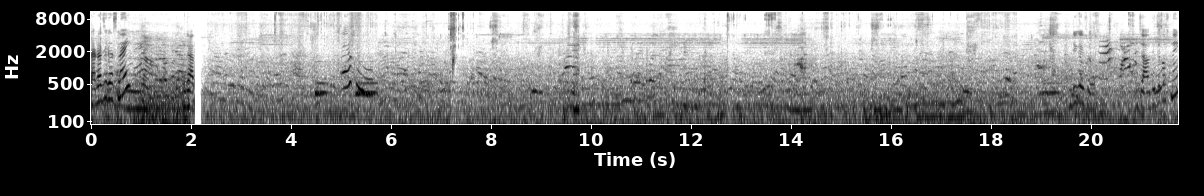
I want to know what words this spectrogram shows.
টাকা জিজ্ঞাস নাই? জিজ্ঞেস জাল দিতে পাস নেই?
